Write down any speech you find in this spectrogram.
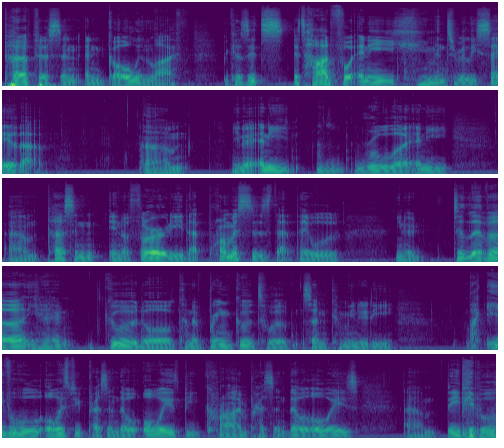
purpose and, and goal in life. Because it's it's hard for any human to really say that. Um, you know any ruler, any um, person in authority that promises that they will, you know, deliver, you know, good or kind of bring good to a certain community, like evil will always be present. There will always be crime present. There will always um, be people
